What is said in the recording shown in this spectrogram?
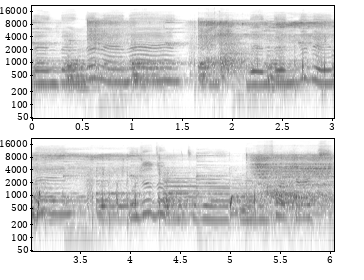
Dın dın dın dın dın. Dın dın dın dın dın. Burada da kutu görünmüyor. Fakat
